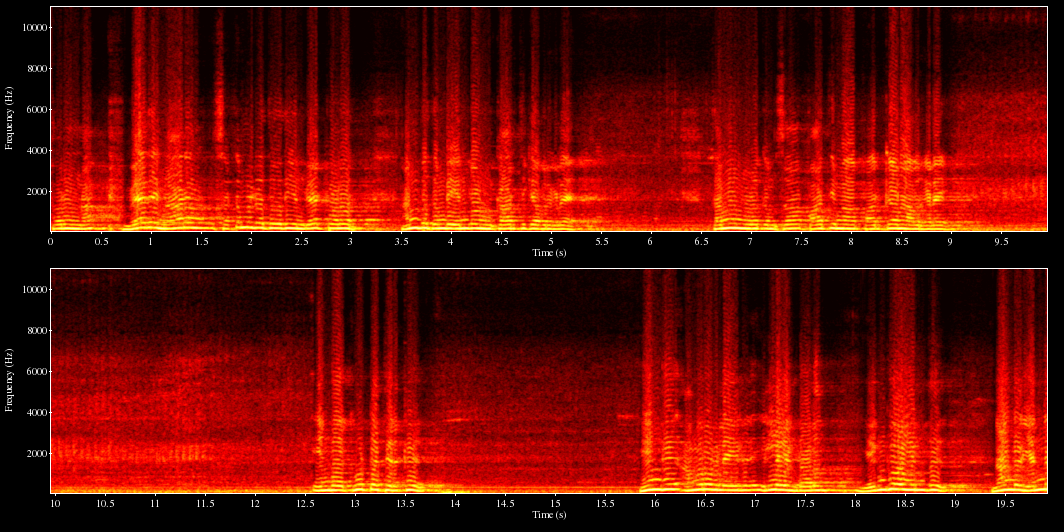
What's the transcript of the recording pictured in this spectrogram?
அவரும் வேதை நாடா சட்டமன்ற தொகுதியின் வேட்பாளர் அன்பு தம்பி என்பவன் கார்த்திக் அவர்களே. தமிழ் முழக்கம் சா பாத்திமா பர்கானா அவர்களே. இந்த கூட்டத்திற்கு இங்கு அமரவில்லை இல்லை என்றாலும் எங்கோ இருந்து நாங்கள் என்ன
